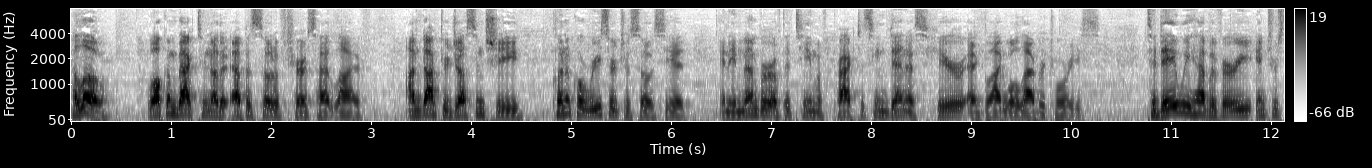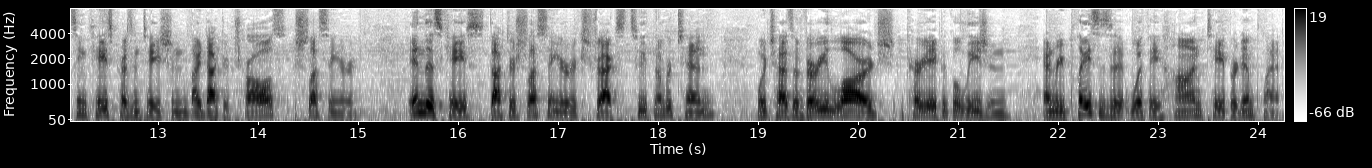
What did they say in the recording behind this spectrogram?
Hello, welcome back to another episode of Chairside Live. I'm Dr. Justin Shi, Clinical Research Associate and a member of the team of practicing dentists here at Glidewell Laboratories. Today we have a very interesting case presentation by Dr. Charles Schlesinger. In this case, Dr. Schlesinger extracts tooth number 10, which has a very large periapical lesion, and replaces it with a Hahn tapered implant.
